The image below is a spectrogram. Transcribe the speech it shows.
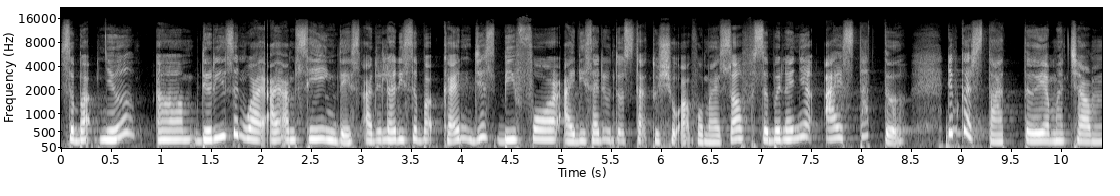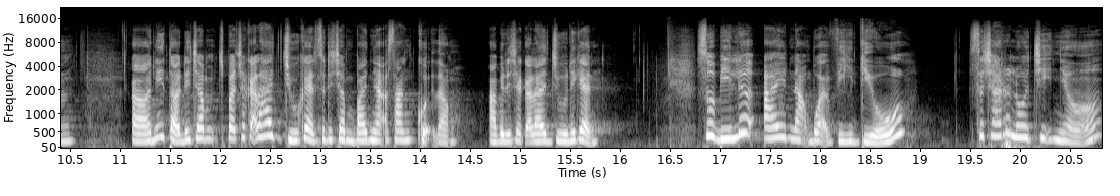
Sebabnya, um, the reason why I am saying this adalah disebabkan just before I decided untuk start to show up for myself, sebenarnya I starter. Dia bukan starter yang macam, uh, ni tau, dia macam cepat cakap laju kan. So, dia macam banyak sangkut tau. Uh, bila cakap laju ni kan. So bila I nak buat video, secara logiknya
